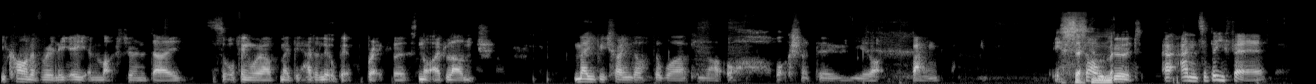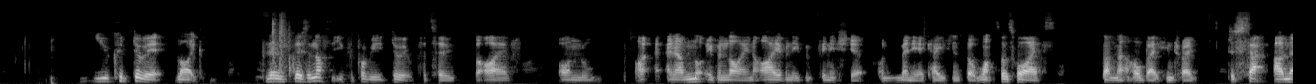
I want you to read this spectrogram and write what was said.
you can't have really eaten much during the day. It's the sort of thing where I've maybe had a little bit for breakfast, not had lunch, maybe trained after work, and like, oh, what should I do? And you're like, bang. It's so good. And to be fair, you could do it like there's there's enough that you could probably do it for two, but I have on, I, and I'm not even lying. I haven't even finished it on many occasions, but once or twice, done that whole baking tray. Just sat. And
